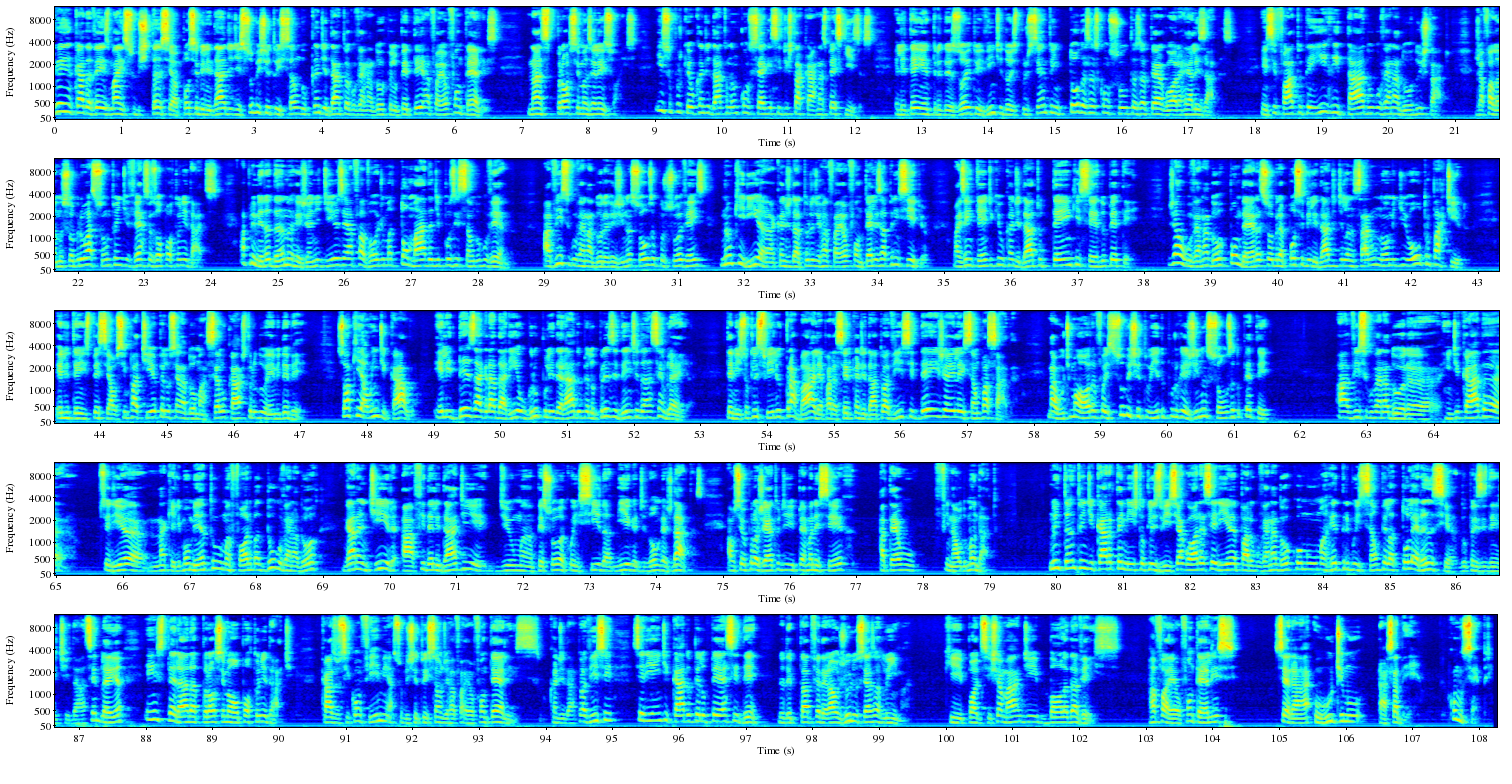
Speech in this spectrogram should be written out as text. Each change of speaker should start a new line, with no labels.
ganha cada vez mais substância a possibilidade de substituição do candidato a governador pelo PT, Rafael Fonteles, nas próximas eleições. Isso porque o candidato não consegue se destacar nas pesquisas. Ele tem entre 18% e 22% em todas as consultas até agora realizadas. Esse fato tem irritado o governador do estado. Já falamos sobre o assunto em diversas oportunidades. A primeira-dama, Rejane Dias, é a favor de uma tomada de posição do governo. A vice-governadora Regina Souza, por sua vez, não queria a candidatura de Rafael Fonteles a princípio, mas entende que o candidato tem que ser do PT. Já o governador pondera sobre a possibilidade de lançar um nome de outro partido. Ele tem especial simpatia pelo senador Marcelo Castro, do MDB. Só que, ao indicá-lo, ele desagradaria o grupo liderado pelo presidente da Assembleia. Temístocles Filho trabalha para ser candidato a vice desde a eleição passada na última hora foi substituído por Regina Souza, do PT. A vice-governadora indicada seria, naquele momento, uma forma do governador garantir a fidelidade de uma pessoa conhecida, amiga de longas datas, ao seu projeto de permanecer até o final do mandato. No entanto, indicar Temístocles vice agora seria para o governador como uma retribuição pela tolerância do presidente da Assembleia em esperar a próxima oportunidade. Caso se confirme, a substituição de Rafael Fonteles, o candidato a vice, seria indicado pelo PSD, do deputado federal Júlio César Lima, que pode se chamar de bola da vez. Rafael Fonteles será o último a saber, como sempre.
